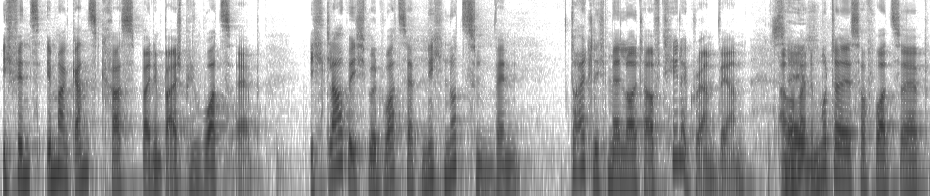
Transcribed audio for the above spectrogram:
ich finde es immer ganz krass bei dem Beispiel WhatsApp. Ich glaube, ich würde WhatsApp nicht nutzen, wenn deutlich mehr Leute auf Telegram wären. Safe. Aber meine Mutter ist auf WhatsApp,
